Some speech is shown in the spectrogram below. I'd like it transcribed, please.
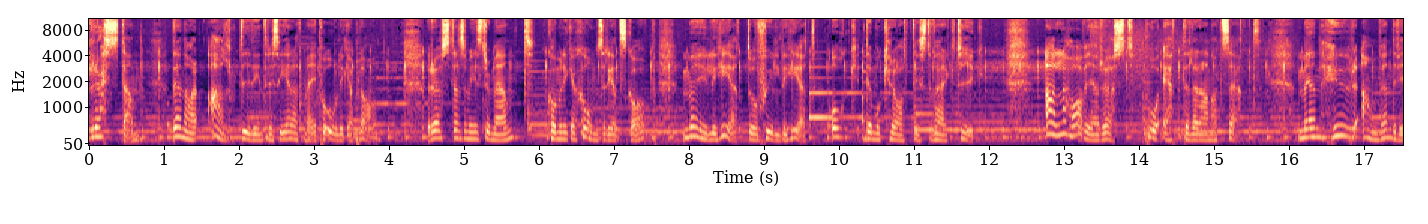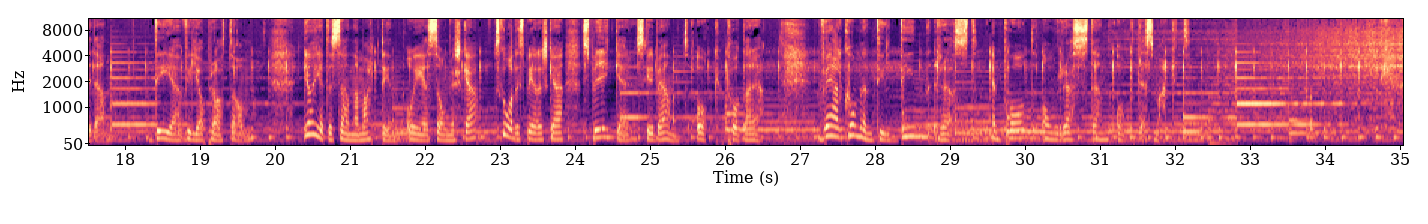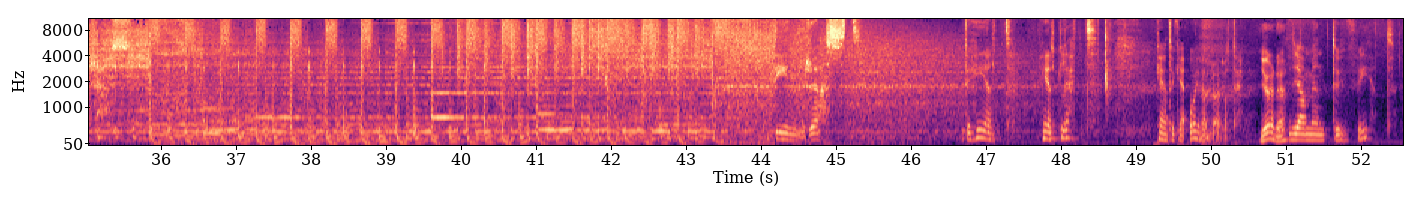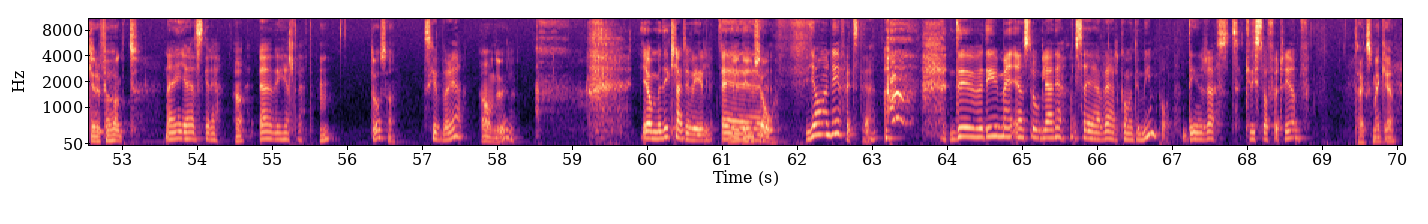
Rösten, den har alltid intresserat mig på olika plan. Rösten som instrument, kommunikationsredskap, möjlighet och skyldighet och demokratiskt verktyg. Alla har vi en röst på ett eller annat sätt. Men hur använder vi den? Det vill jag prata om. Jag heter Sanna Martin och är sångerska, skådespelerska, speaker, skribent och poddare. Välkommen till Din röst, en podd om rösten och dess makt. Din röst. Din röst. Det är helt, helt lätt kan jag tycka. Oj vad bra det låter. Gör det? Ja men du vet. Är det för högt? Nej jag älskar det. Ja. Ja, det är helt rätt. Då så. Ska vi börja? Ja, om du vill. Ja men det är klart jag vill. Det är din Eh, show. Ja men det är faktiskt det. Du, det är mig en stor glädje att säga välkommen till min podd. Din röst, Kristoffer Triumf. Tack så mycket.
